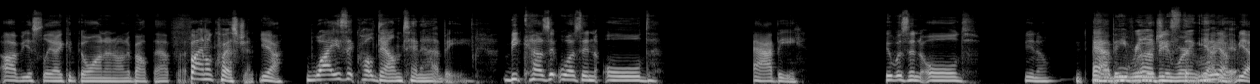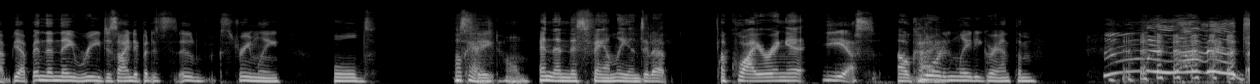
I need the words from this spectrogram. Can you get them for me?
obviously I could go on and on about that, but Final question: yeah, Why is it called Downton Abbey? because it was an old abbey. It was an old, you know, Abbey, religious where- thing. Yeah, yeah, yeah. yeah, yeah. And then they redesigned it, but it's an extremely old Okay. estate home. And then this family ended up acquiring it. Yes. Okay. Lord and Lady Grantham. Mm, I love it. It's,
